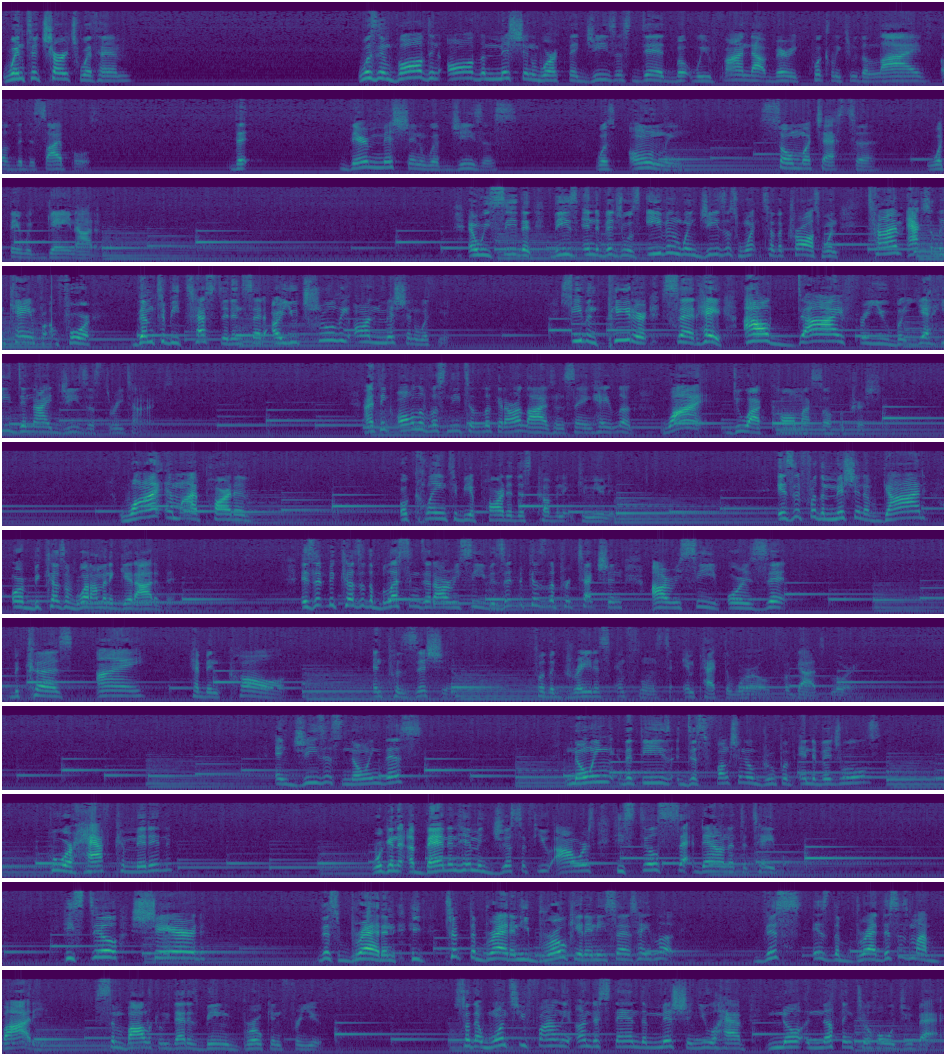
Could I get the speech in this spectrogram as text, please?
went to church with Him, was involved in all the mission work that Jesus did, but we find out very quickly through the lives of the disciples that their mission with Jesus was only so much as to what they would gain out of it. And we see that these individuals, even when Jesus went to the cross, when time actually came for, for them to be tested and said, Are you truly on mission with me? Even Peter said, Hey, I'll die for you, but yet he denied Jesus three times. I think all of us need to look at our lives and saying, Hey, look, why do I call myself a Christian? Why am I part of or claim to be a part of this covenant community? Is it for the mission of God or because of what I'm going to get out of it? Is it because of the blessings that I receive? Is it because of the protection I receive? Or is it because I have been called and positioned for the greatest influence to impact the world for God's glory? And Jesus, knowing this, knowing that these dysfunctional group of individuals who are half committed we're going to abandon him in just a few hours. He still sat down at the table. He still shared this bread and he took the bread and he broke it and he says, Hey, look, this is the bread. This is my body symbolically that is being broken for you. So that once you finally understand the mission, you will have no, nothing to hold you back.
